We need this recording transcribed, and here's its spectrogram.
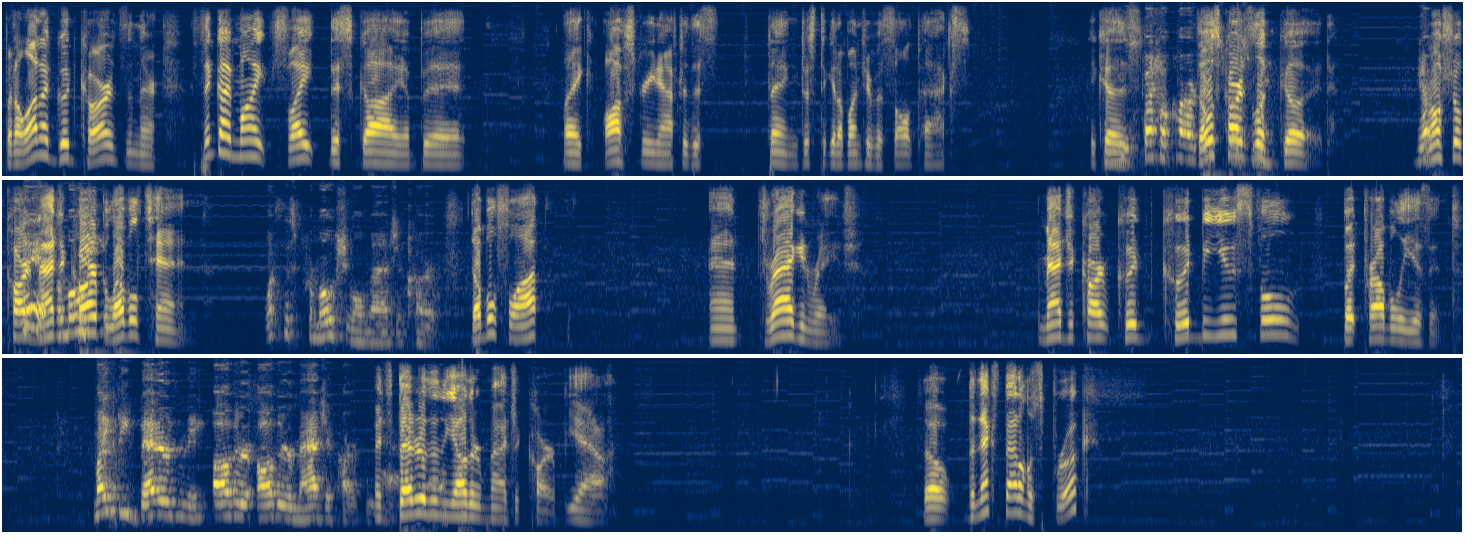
But a lot of good cards in there. I think I might fight this guy a bit. Like, off screen after this thing, just to get a bunch of assault packs. Because special cards. those cards look good. Yep. Promotional card, Hey, a Magikarp, promotion- level 10. What's this promotional magic card? Double Flop, and Dragon Rage. Magikarp could could be useful, but probably isn't. Might be better than the other other magic card. we It's have, better than the other Magikarp, yeah. So the next battle is Brook,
